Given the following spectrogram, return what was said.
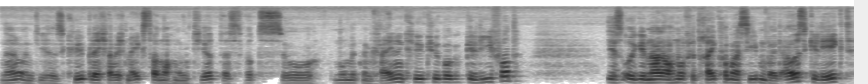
ne, und dieses Kühlblech habe ich mir extra noch montiert. Das wird so nur mit einem kleinen Kühlküber geliefert ist original auch nur für 3,7 Volt ausgelegt.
